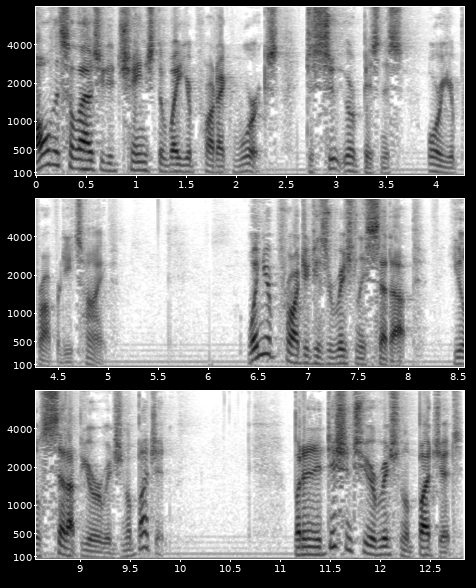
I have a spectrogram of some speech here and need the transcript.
All this allows you to change the way your product works to suit your business or your property type. When your project is originally set up, you'll set up your original budget. But in addition to your original budget,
